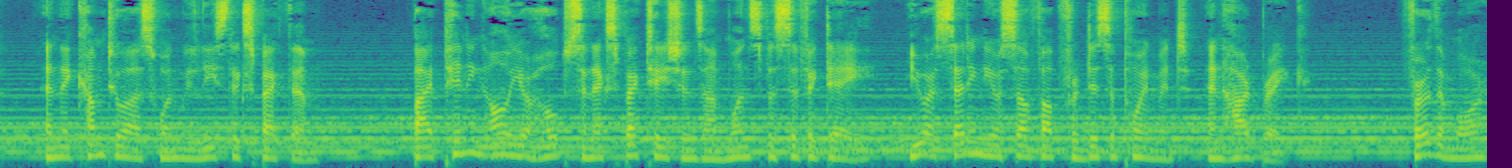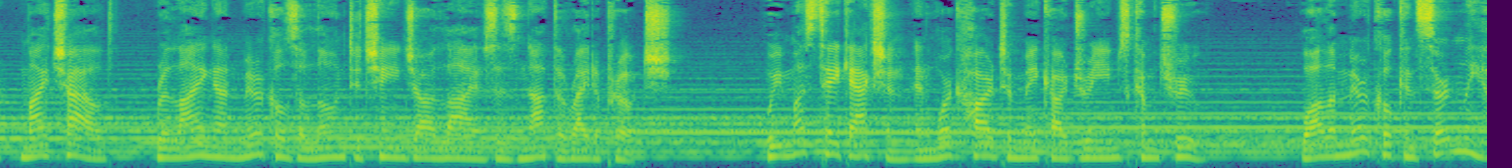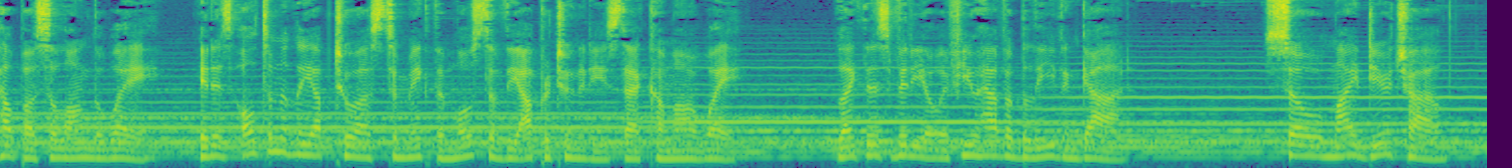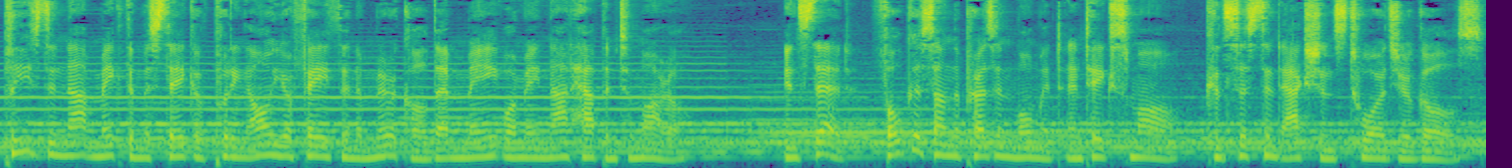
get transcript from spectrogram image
and they come to us when we least expect them. By pinning all your hopes and expectations on one specific day, you are setting yourself up for disappointment and heartbreak. Furthermore, my child, relying on miracles alone to change our lives is not the right approach. We must take action and work hard to make our dreams come true. While a miracle can certainly help us along the way, it is ultimately up to us to make the most of the opportunities that come our way. Like this video if you have a believe in God. So, my dear child, Please do not make the mistake of putting all your faith in a miracle that may or may not happen tomorrow. Instead, focus on the present moment and take small, consistent actions towards your goals.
